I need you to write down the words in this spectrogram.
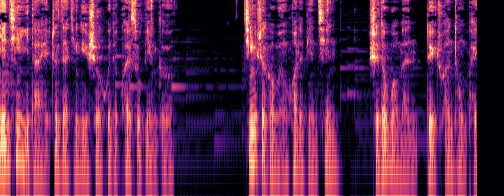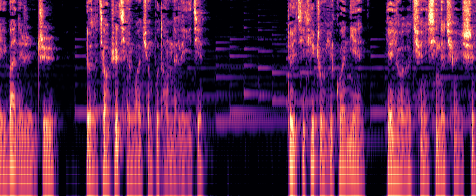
年轻一代正在经历社会的快速变革，精神和文化的变迁，使得我们对传统陪伴的认知有了较之前完全不同的理解，对集体主义观念也有了全新的诠释。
